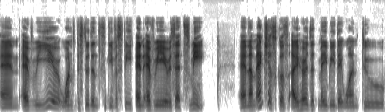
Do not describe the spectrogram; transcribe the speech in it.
and every year one of the students give a speech and every year that's me. And i'm anxious because i heard that maybe they want to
